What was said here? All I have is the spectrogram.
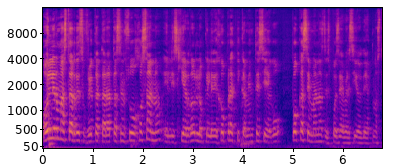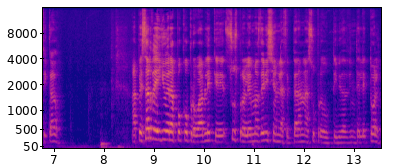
Euler más tarde sufrió cataratas en su ojo sano, el izquierdo, lo que le dejó prácticamente ciego pocas semanas después de haber sido diagnosticado. A pesar de ello, era poco probable que sus problemas de visión le afectaran a su productividad intelectual,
